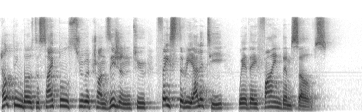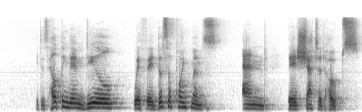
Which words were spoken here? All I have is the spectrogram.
helping those disciples through a transition to face the reality where they find themselves. It is helping them deal with their disappointments and their shattered hopes.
